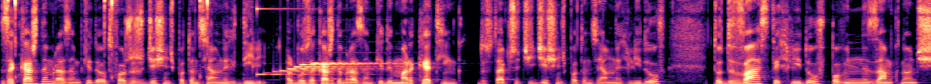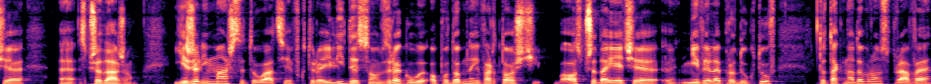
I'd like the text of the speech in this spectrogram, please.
za każdym razem, kiedy otworzysz 10 potencjalnych deali, albo za każdym razem, kiedy marketing dostarczy ci 10 potencjalnych leadów, to dwa z tych leadów powinny zamknąć się e, sprzedażą. Jeżeli masz sytuację, w której lidy są z reguły o podobnej wartości, bo sprzedajecie e, niewiele produktów, to tak na dobrą sprawę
